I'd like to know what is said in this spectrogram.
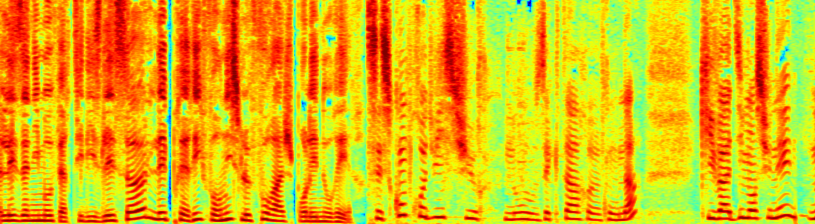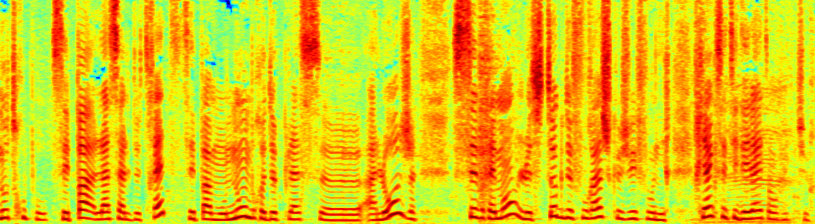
Les animaux fertilisent les sols, les prairies fournissent le fourrage pour les nourrir. C'est ce qu'on produit sur nos hectares euh, qu'on a qui va dimensionner nos troupeaux. C'est pas la salle de traite, c'est pas mon nombre de places euh, à l'auge, c'est vraiment le stock de fourrage que je vais fournir. Rien que cette idée-là est en rupture.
